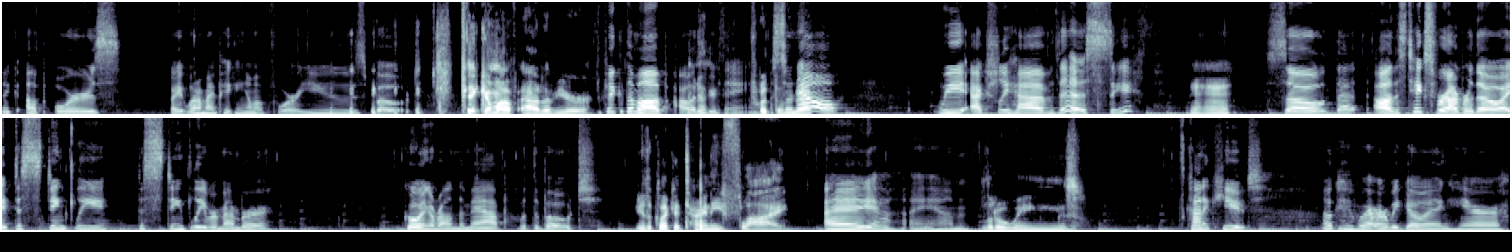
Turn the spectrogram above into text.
Pick up oars. Wait, what am I picking them up for? Use boat. Pick them up out of your. Pick them up out of your thing. Put them so back. now we actually have this. See? Mm-hmm. So that oh, this takes forever though. I distinctly distinctly remember going around the map with the boat. You look like a tiny fly. I yeah, I am. Little wings. It's kind of cute. Okay, where are we going here?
